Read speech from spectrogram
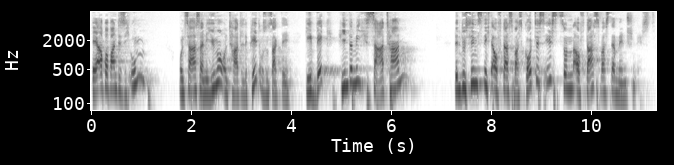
Er aber wandte sich um und sah seine Jünger und tadelte Petrus und sagte, geh weg hinter mich, Satan, denn du sinnst nicht auf das, was Gottes ist, sondern auf das, was der Menschen ist.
